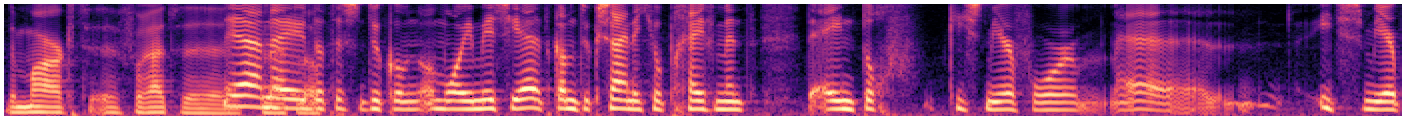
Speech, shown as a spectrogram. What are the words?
de markt eh, vooruit te te Ja, laten nee, lopen. dat is natuurlijk een, een mooie missie. Hè. Het kan natuurlijk zijn dat je op een gegeven moment de een toch kiest meer voor eh, iets meer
